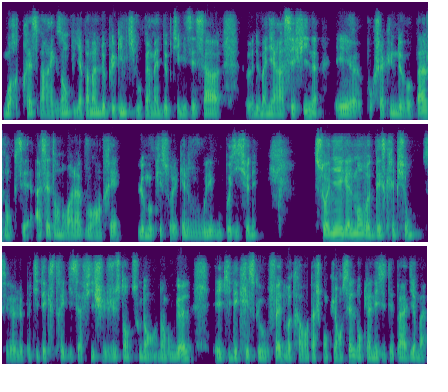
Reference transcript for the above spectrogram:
WordPress, par exemple, il y a pas mal de plugins qui vous permettent d'optimiser ça de manière assez fine et pour chacune de vos pages. Donc, c'est à cet endroit-là que vous rentrez le mot-clé sur lequel vous voulez vous positionner. Soignez également votre description, c'est le, petit extrait qui s'affiche juste en dessous dans, Google et qui décrit ce que vous faites, votre avantage concurrentiel. Donc là, n'hésitez pas à dire bah,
